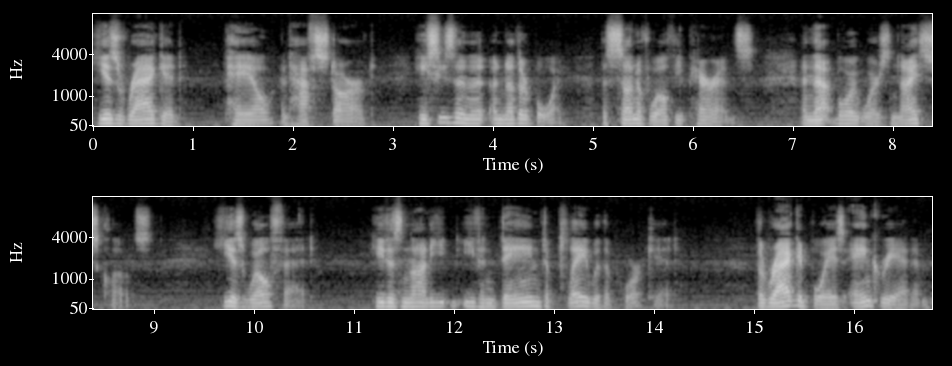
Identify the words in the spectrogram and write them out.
He is ragged, pale, and half starved he sees another boy, the son of wealthy parents, and that boy wears nice clothes. He is well fed. He does not even deign to play with the poor kid. The ragged boy is angry at him.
